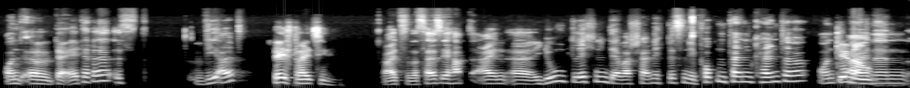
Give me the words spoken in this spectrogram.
Und äh, der Ältere ist wie alt? Der ist 13. 13. Das heißt, ihr habt einen äh, Jugendlichen, der wahrscheinlich bis in die Puppen pennen könnte und Genau. einen,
